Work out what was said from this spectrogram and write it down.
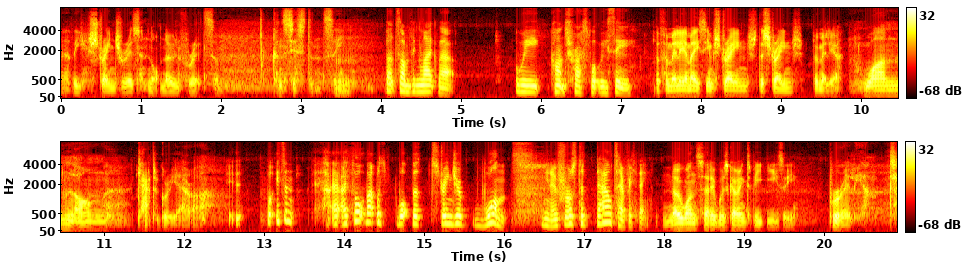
Uh, the stranger is not known for its um, consistency. Hmm. But something like that. We can't trust what we see. The familiar may seem strange, the strange familiar. One long category error. But isn't. I, I thought that was what the stranger wants, you know, for us to doubt everything. No one said it was going to be easy. Brilliant.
